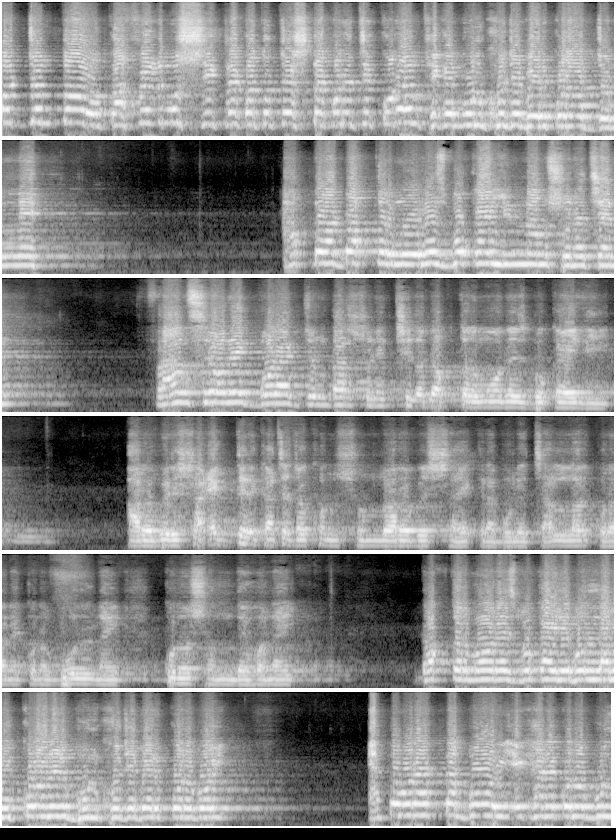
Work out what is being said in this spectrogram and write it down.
পর্যন্ত কাফের মুশ্রিকরা কত চেষ্টা করেছে কোরআন থেকে মূল খুঁজে বের করার জন্য? আপনারা ডক্টর মোরেস বোকাইলির নাম শুনেছেন? ফ্রান্সের অনেক বড় একজন দার্শনিক ছিল ডক্টর মোরেস বোকাইলি। আরবের শায়েকদের কাছে যখন শুনলো, আরবের শায়েকরা বলে চাল্লার কোরআনে কোনো ভুল নাই, কোনো সন্দেহ নাই। ডক্টর মোরেস বোকাইলি বলল, আমি কোরআনের ভুল খুঁজে বের করবই। এত বড় একটা বই, এখানে কোনো ভুল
